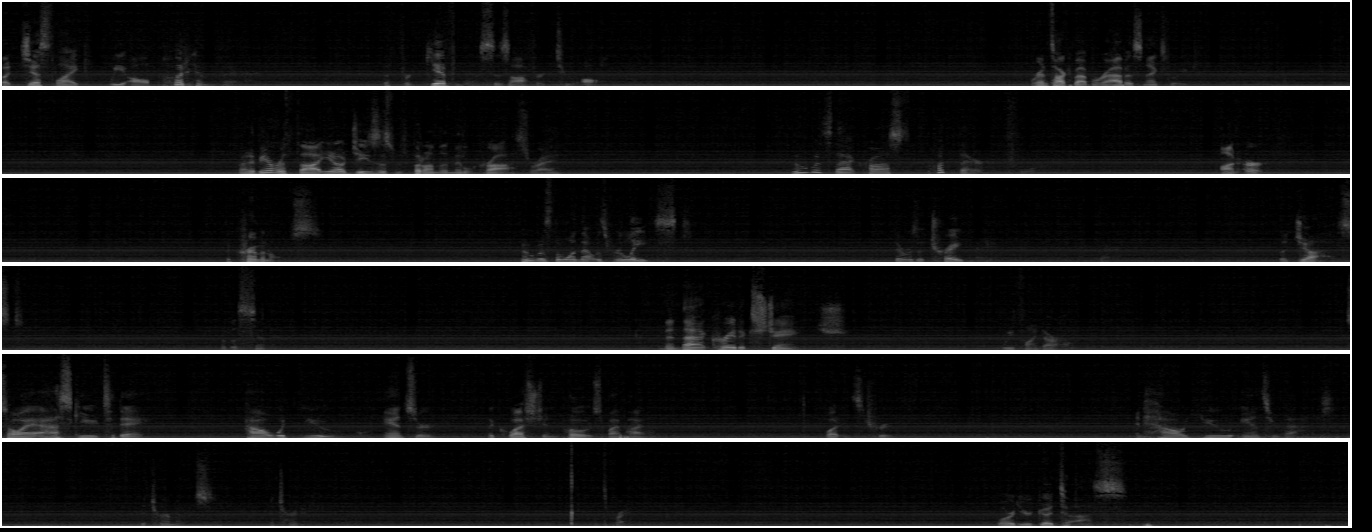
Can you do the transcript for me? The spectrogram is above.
But just like we all put him there, the forgiveness is offered to all. We're going to talk about Barabbas next week. But have you ever thought, you know, Jesus was put on the middle cross, right? Who was that cross put there for? On earth. The criminals. Who was the one that was released? There was a trade made there. The just for the sinner. And in that great exchange, So I ask you today, how would you answer the question posed by Pilate? What is truth? And how you answer that determines eternity. Let's pray. Lord, you're good to us.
